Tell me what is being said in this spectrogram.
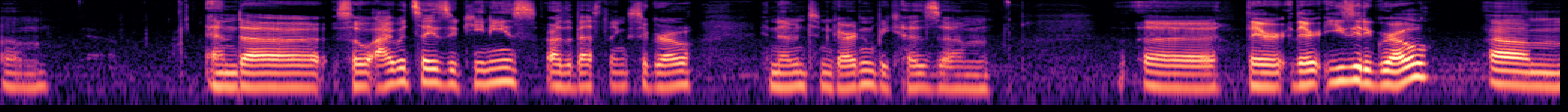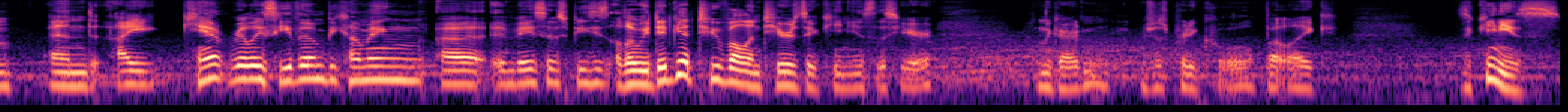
Um, and uh, so I would say zucchinis are the best things to grow in Edmonton Garden because um, uh, they're they're easy to grow, um, and I can't really see them becoming uh, invasive species. Although we did get two volunteer zucchinis this year in the garden, which was pretty cool. But like zucchinis,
